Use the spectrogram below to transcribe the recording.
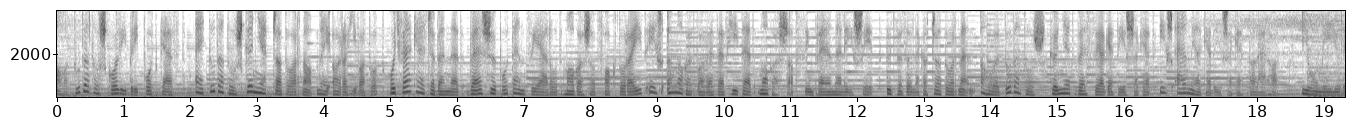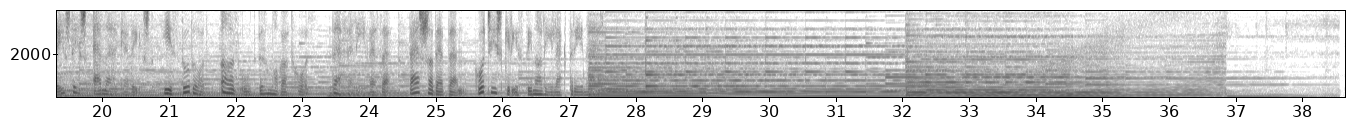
A Tudatos Kolibri Podcast egy tudatos, könnyed csatorna, mely arra hivatott, hogy felkeltse benned belső potenciálod magasabb faktorait és önmagadba vetett hited magasabb szintre emelését. Üdvözöllek a csatornán, ahol tudatos, könnyed beszélgetéseket és elmélkedéseket találhatsz. Jó mélyülést és emelkedést, hisz tudod, az út önmagadhoz befelé vezet. Társad ebben Kocsis Krisztina lélektréner.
